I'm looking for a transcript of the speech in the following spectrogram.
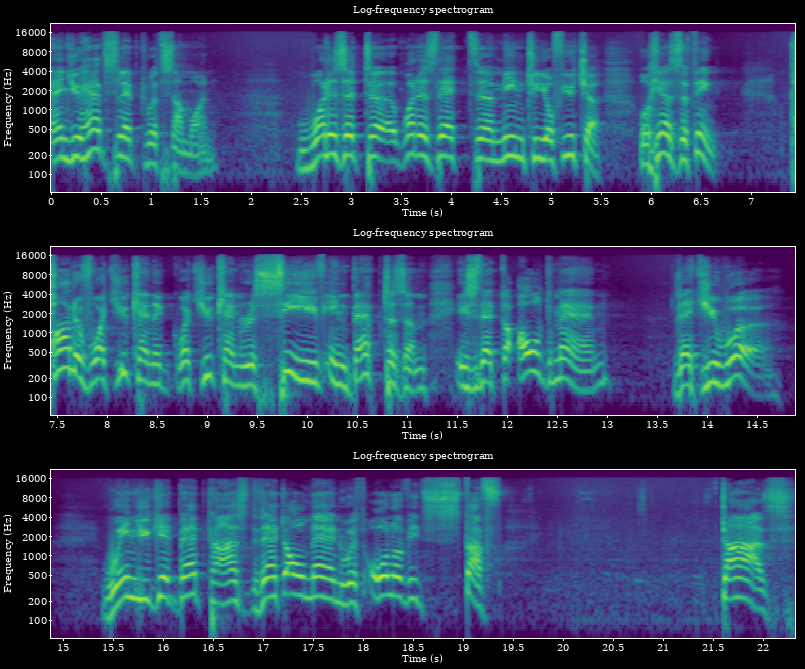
and you have slept with someone? What, is it, uh, what does that uh, mean to your future? Well, here's the thing. Part of what you, can, what you can receive in baptism is that the old man that you were, when you get baptized, that old man with all of its stuff dies.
